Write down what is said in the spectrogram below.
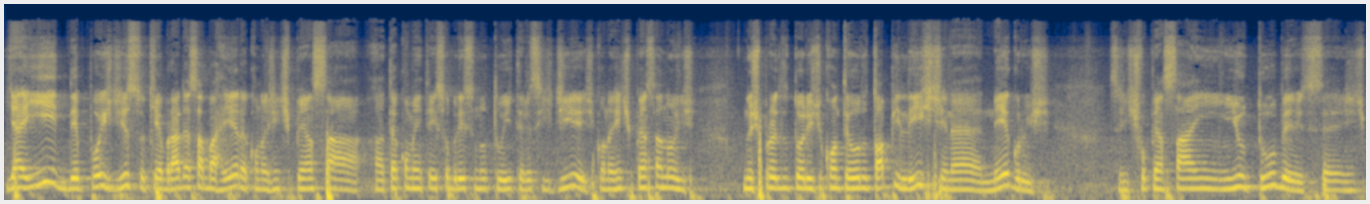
E aí, depois disso, quebrar essa barreira, quando a gente pensa, até comentei sobre isso no Twitter esses dias, quando a gente pensa nos nos produtores de conteúdo top list, né, negros, se a gente for pensar em youtubers, a gente,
